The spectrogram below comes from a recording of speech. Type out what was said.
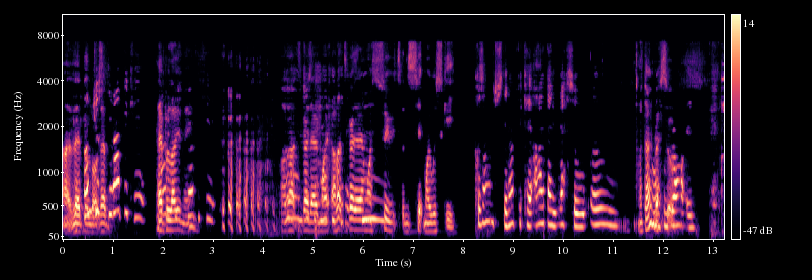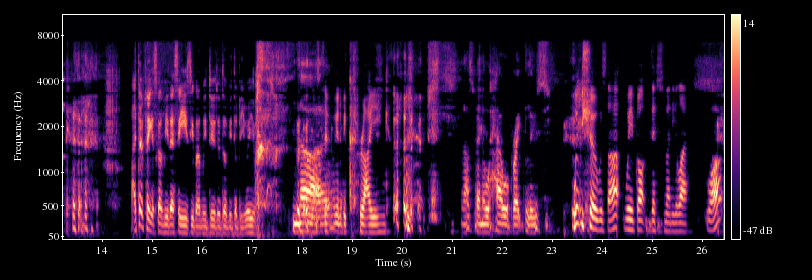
Uh, they're, below, they're, advocate. they're below me. I'd like to go there. In my, I'd like to go there in my suit and sip my whiskey. Because I'm just an advocate. I don't wrestle. Oh, I don't wrestle. Brighton. I don't think it's going to be this easy when we do the WWE. I think No, I'm going to be crying. that's when all hell will break loose. Which show was that? We've got this many left. What?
